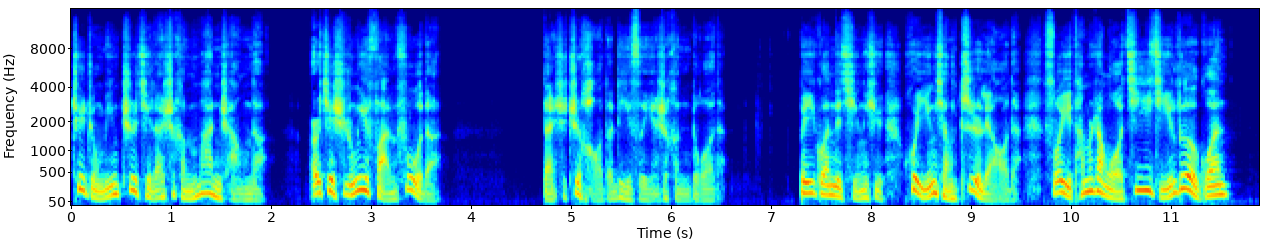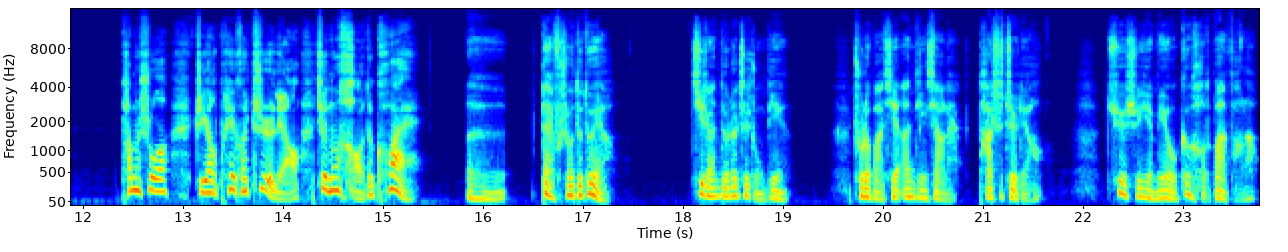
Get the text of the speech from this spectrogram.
这种病治起来是很漫长的，而且是容易反复的。但是治好的例子也是很多的。悲观的情绪会影响治疗的，所以他们让我积极乐观。他们说只要配合治疗就能好得快。”呃，大夫说的对啊。既然得了这种病，除了把心安定下来，踏实治疗，确实也没有更好的办法了。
